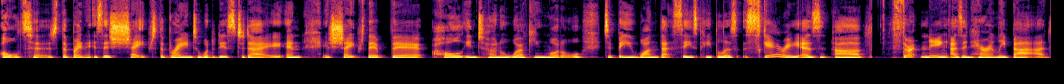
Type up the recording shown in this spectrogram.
altered the brain it has shaped the brain to what it is today and it shaped their their whole internal working model to be one that sees people as scary as uh, threatening as inherently bad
